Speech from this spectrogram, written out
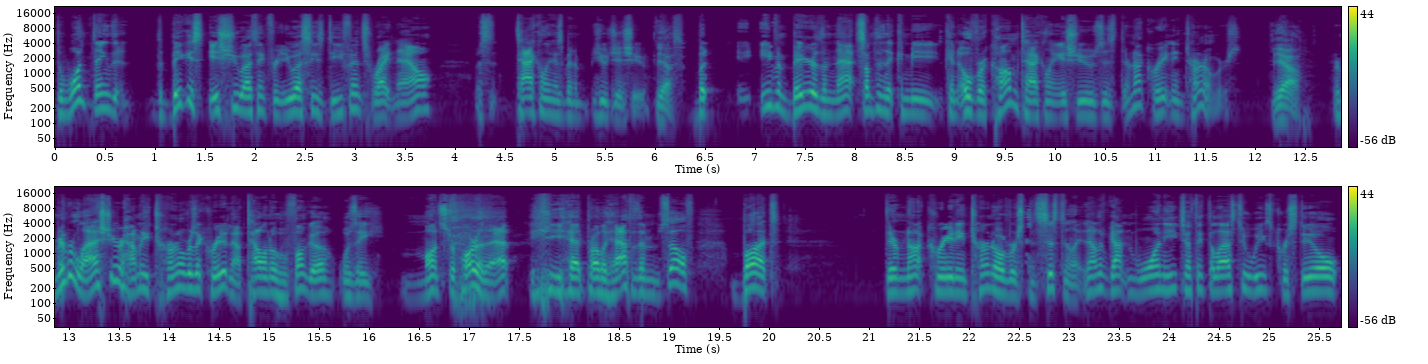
The one thing that the biggest issue I think for USC's defense right now is tackling has been a huge issue. Yes. But even bigger than that, something that can be can overcome tackling issues is they're not creating any turnovers. Yeah. Remember last year how many turnovers they created? Now Talanoa Hufanga was a monster part of that. He had probably half of them himself, but they're not creating turnovers consistently. Now they've gotten one each, I think, the last two weeks. Chris Steele,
